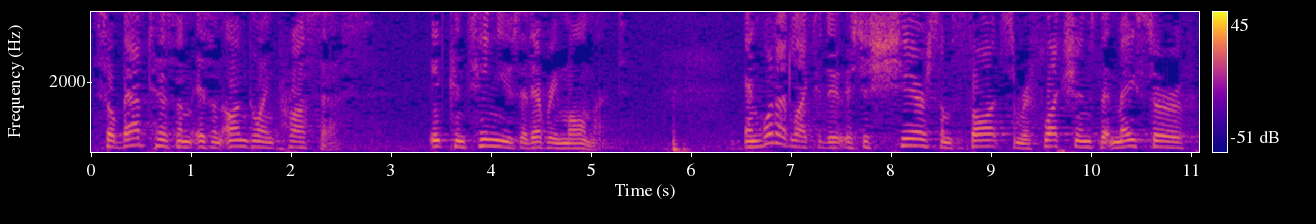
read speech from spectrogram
So baptism is an ongoing process. It continues at every moment. And what I'd like to do is just share some thoughts, some reflections that may serve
